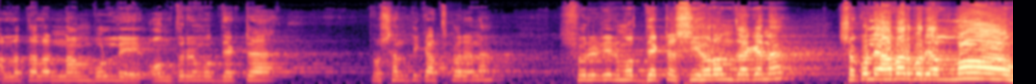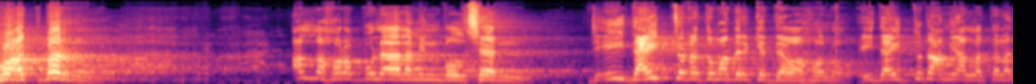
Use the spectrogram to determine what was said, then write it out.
আল্লাহ তালার নাম বললে অন্তরের মধ্যে একটা প্রশান্তি কাজ করে না, শরীরের মধ্যে একটা শিহরণ জাগে না। সকলে আবার বলি আল্লাহ আকবর। আল্লাহ রব্বুল আলমিন বলছেন যে এই দায়িত্বটা তোমাদেরকে দেওয়া হলো, এই দায়িত্বটা আমি আল্লাহ তালা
